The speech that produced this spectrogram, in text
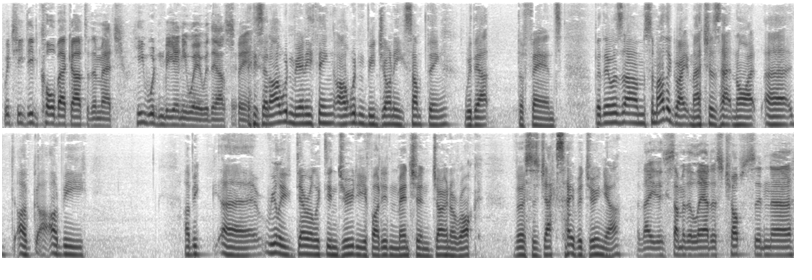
which he did call back after the match. He wouldn't be anywhere without fans. He said, "I wouldn't be anything. I wouldn't be Johnny something without the fans." But there was um, some other great matches that night. Uh, I've, I'd be, I'd be uh, really derelict in duty if I didn't mention Jonah Rock versus Jack Sabre Jr. Are they some of the loudest chops, in? uh,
